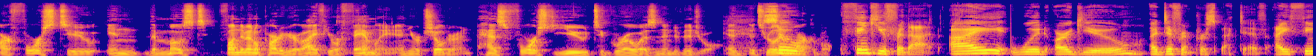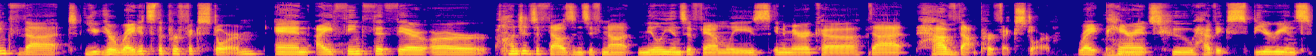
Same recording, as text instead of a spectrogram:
are forced to in the most fundamental part of your life. Your family and your children has forced you to grow as an individual. It, it's really so, remarkable. Thank you for that. I would argue a different perspective. I think that you, you're right, it's the perfect storm. And I think that there are hundreds of thousands, if not millions of families in America that have that perfect storm right? Mm-hmm. Parents who have experienced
